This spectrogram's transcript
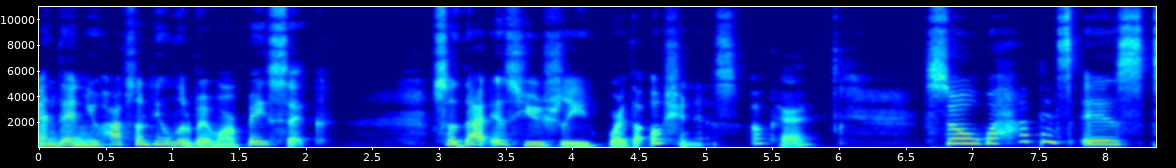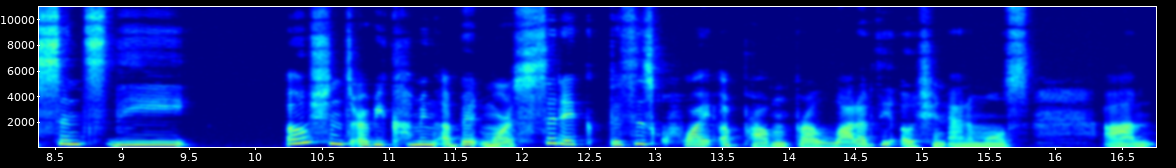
and then Uh-huh. you have something a little bit more basic so that is usually where the ocean is Okay. so what happens is since the oceans are becoming a bit more acidic this is quite a problem for a lot of the ocean animals um,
